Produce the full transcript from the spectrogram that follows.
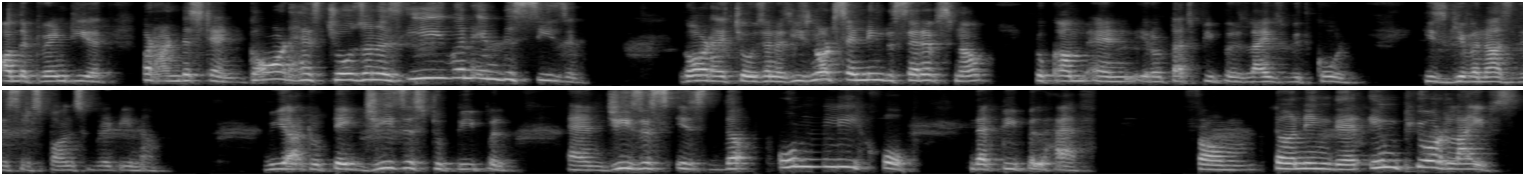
on the 20th, but understand God has chosen us even in this season. God has chosen us. He's not sending the seraphs now to come and you know touch people's lives with cold. He's given us this responsibility now. We are to take Jesus to people, and Jesus is the only hope that people have from turning their impure lives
